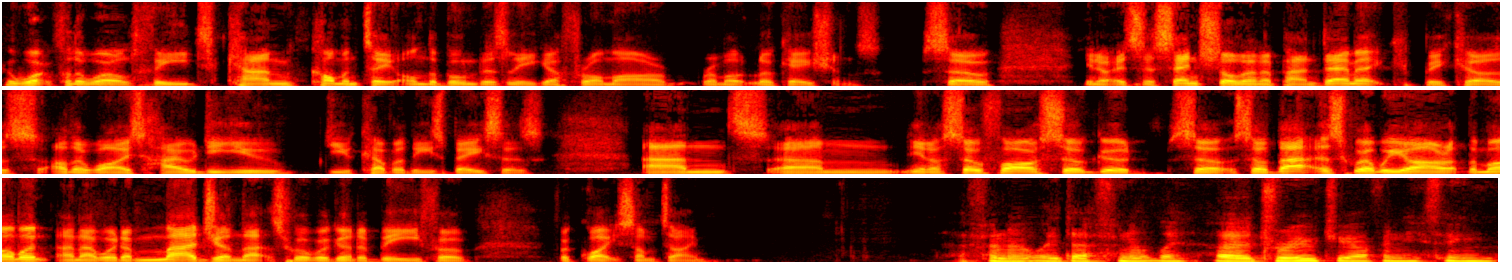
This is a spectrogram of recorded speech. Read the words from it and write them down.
who work for the World Feed can commentate on the Bundesliga from our remote locations. So, you know, it's essential in a pandemic because otherwise, how do you do you cover these bases? And um, you know, so far so good. So, so that is where we are at the moment, and I would imagine that's where we're going to be for for quite some time. Definitely, definitely. Uh, Drew, do you have anything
